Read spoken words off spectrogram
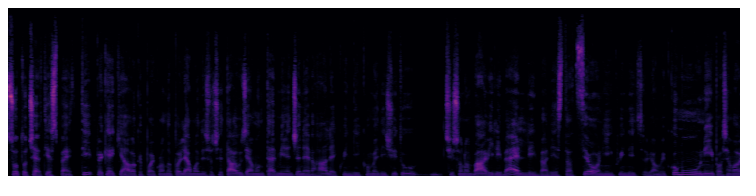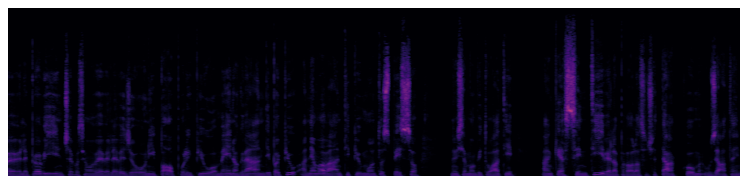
sotto certi aspetti, perché è chiaro che poi quando parliamo di società usiamo un termine generale, quindi come dici tu ci sono vari livelli, varie estrazioni, quindi abbiamo i comuni, possiamo avere le province, possiamo avere le regioni, i popoli più o meno grandi, poi più andiamo avanti, più molto spesso noi siamo abituati a anche a sentire la parola società come usata in,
